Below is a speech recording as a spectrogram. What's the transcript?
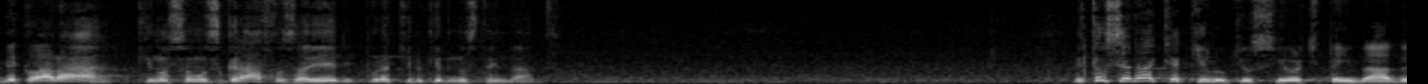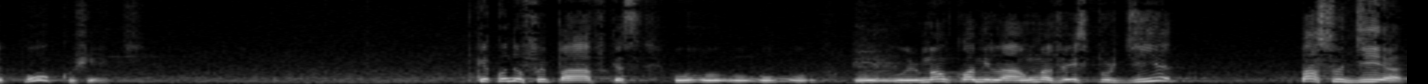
declarar que nós somos gratos a Ele por aquilo que Ele nos tem dado. Então será que aquilo que o Senhor te tem dado é pouco, gente? Porque quando eu fui para a África, o, o, o, o, irmão come lá uma vez por dia, passa o dia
